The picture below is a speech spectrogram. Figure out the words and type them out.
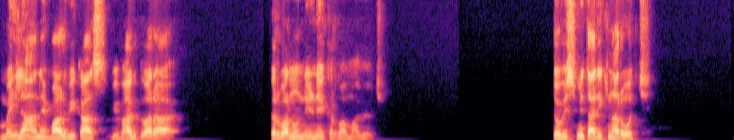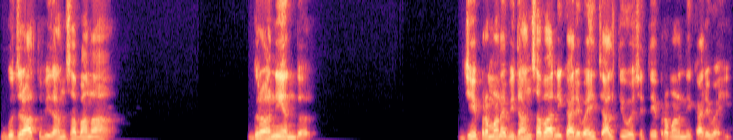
મહિલા અને બાળ વિકાસ વિભાગ દ્વારા કરવાનો નિર્ણય કરવામાં આવ્યો છે. ચોવીસમી તારીખના રોજ ગુજરાત વિધાનસભાના ગ્રહની અંદર જે પ્રમાણે વિધાનસભાની કાર્યવાહી ચાલતી હોય છે તે પ્રમાણેની કાર્યવાહી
